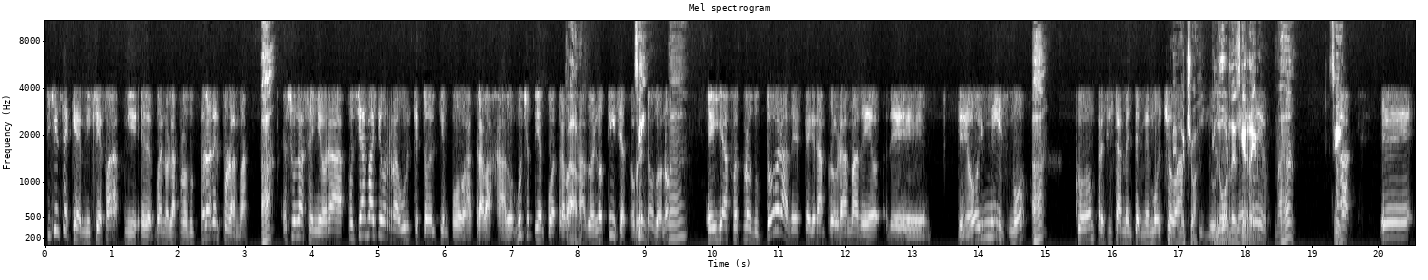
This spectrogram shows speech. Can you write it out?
fíjense que mi jefa, mi, eh, bueno, la productora del programa, es una señora, pues ya mayor, Raúl, que todo el tiempo ha trabajado, mucho tiempo ha trabajado en noticias, sobre Sí. todo, ¿no? Ella fue productora de este gran programa de, de, de hoy mismo, con precisamente Memo Ochoa, Memo Ochoa y Lourdes Guerrero. Ajá. Sí. Ajá. Eh,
